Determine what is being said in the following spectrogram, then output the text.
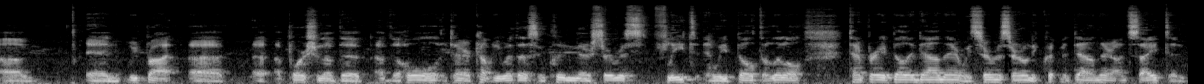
Um, and we brought uh, a, a, portion of the of the whole entire company with us, including their service fleet, and we built a little temporary building down there. We serviced our own equipment down there on site, and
